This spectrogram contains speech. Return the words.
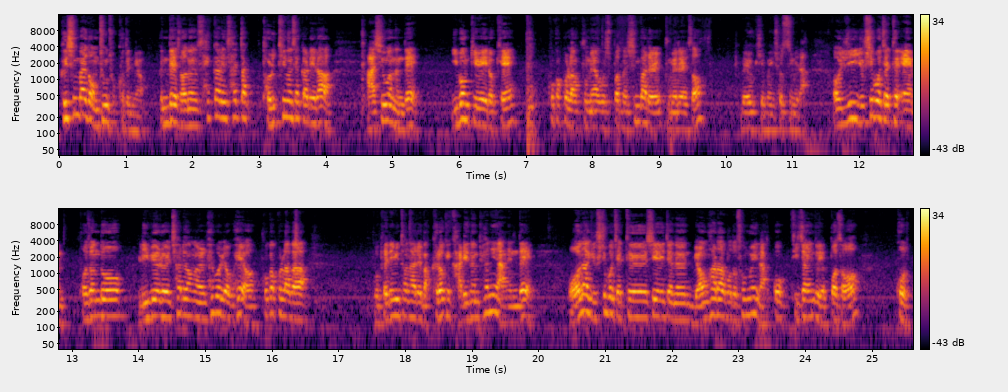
그 신발도 엄청 좋거든요. 근데 저는 색깔이 살짝 덜 튀는 색깔이라 아쉬웠는데 이번 기회에 이렇게 코카콜라 구매하고 싶었던 신발을 구매를 해서 매우 기분이 좋습니다. 어, 이 65ZM 버전도 리뷰를 촬영을 해보려고 해요. 코카콜라가 뭐 배드민턴화를 막 그렇게 가리는 편이 아닌데 워낙 65Z 시리즈는 명화라고도 소문이 났고 디자인도 예뻐서 곧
